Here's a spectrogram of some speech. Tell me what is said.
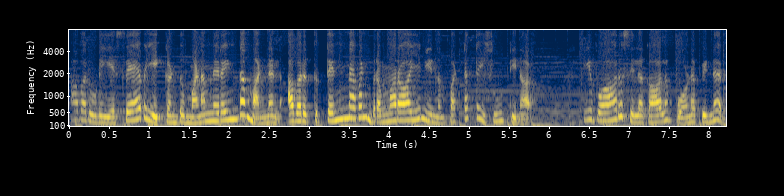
அவருடைய சேவையைக் கண்டு மனம் நிறைந்த மன்னன் அவருக்கு தென்னவன் பிரம்மராயன் என்னும் பட்டத்தை சூட்டினார். இவ்வாறு சில காலம் போன பின்னர்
